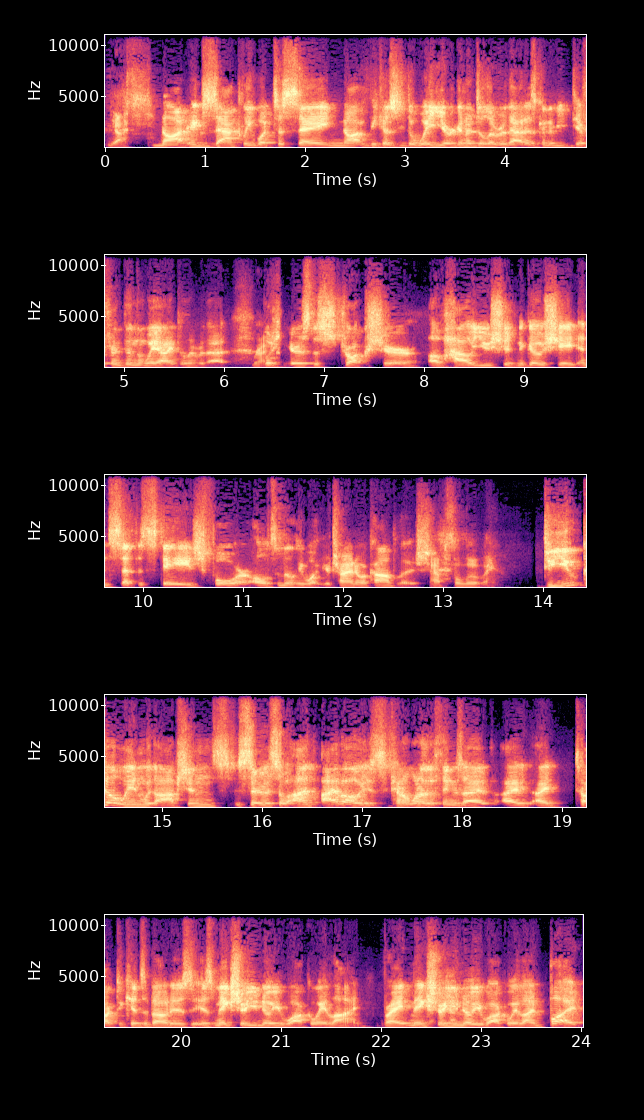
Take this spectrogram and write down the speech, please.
Yes. Not exactly what to say, not because the way you're going to deliver that is going to be different than the way I deliver that. Right. But here's the structure of how you should negotiate and set the stage for ultimately what you're trying to accomplish. Absolutely do you go in with options so so I, i've always kind of one of the things i i, I talk to kids about is is make sure you know your walkaway line right? Make sure you know your walkaway line. But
